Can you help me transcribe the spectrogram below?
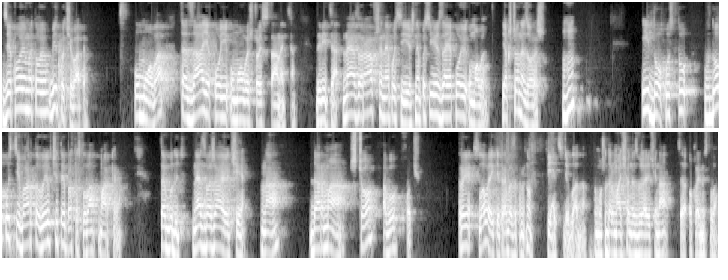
з якою метою? Відпочивати. Умова це за якої умови щось станеться. Дивіться, не зоравши, не посієш. Не посієш за якої умови? Якщо не зориш. Угу. І допусту. В допусті варто вивчити просто слова маркери. Це будуть незважаючи на дарма що або хочу. Три слова, які треба запам'ятати. Ну, п'ять слів, ладно. Тому що дарма що, незважаючи на це окремі слова.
